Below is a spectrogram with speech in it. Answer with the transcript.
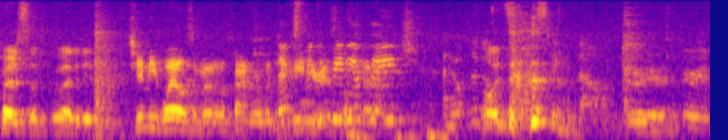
person, whoever did it. Jimmy Wales, I'm the founder of Wikipedia. Next Wikipedia not better. page. I hope that Oh, doesn't get taken down. Very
